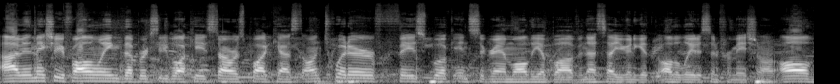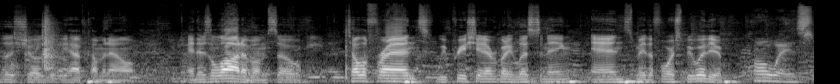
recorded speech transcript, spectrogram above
um, and make sure you're following the Brick City Blockade Star Wars podcast on Twitter, Facebook, Instagram, all the above, and that's how you're going to get all the latest information on all the shows that we have coming out. And there's a lot of them, so tell a friend. We appreciate everybody listening, and may the force be with you. Always.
